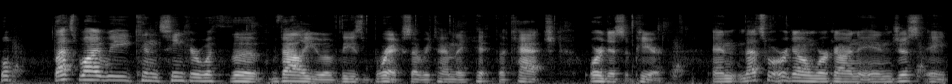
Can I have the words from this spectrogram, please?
Well, that's why we can tinker with the value of these bricks every time they hit the catch or disappear. And that's what we're going to work on in just a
